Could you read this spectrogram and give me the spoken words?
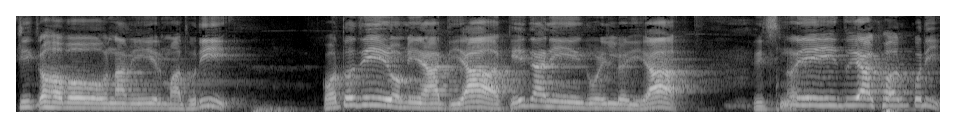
কি কহব নামের মাধুরী। কত যে অমিয়া দিয়া কে জানি গড়িল ইয়া। কৃষ্ণ এই দুই আখর করি।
